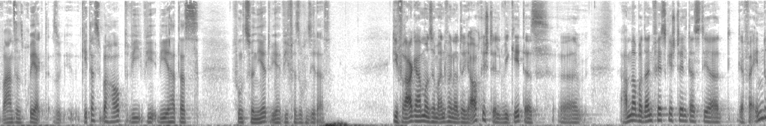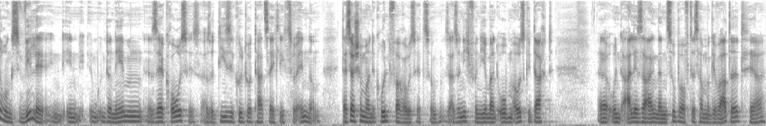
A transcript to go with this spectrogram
Wahnsinnsprojekt. Also geht das überhaupt? Wie, wie, wie hat das funktioniert? Wie, wie versuchen Sie das? Die Frage haben wir uns am Anfang natürlich auch gestellt, wie geht das? Haben aber dann festgestellt, dass der, der Veränderungswille in, in, im Unternehmen sehr groß ist, also diese Kultur tatsächlich zu ändern. Das ist ja schon mal eine Grundvoraussetzung. Ist also nicht von jemand oben ausgedacht äh, und alle sagen dann super, auf das haben wir gewartet, ja,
